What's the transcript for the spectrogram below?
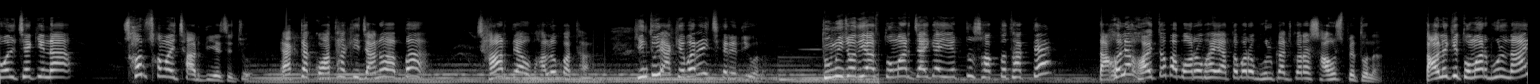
চলছে কি না সব সময় ছাড় দিয়ে এসেছ। একটা কথা কি জানো আব্বা? ছাড় দাও ভালো কথা, কিন্তু একেবারেই ছেড়ে দিও না। তুমি যদি আজ তোমার জায়গায় একটু শক্ত থাকতে, তাহলে হয়তো বা বড় ভাই এত বড় ভুল কাজ করার সাহস পেত না। তাহলে কি তোমার ভুল নাই?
